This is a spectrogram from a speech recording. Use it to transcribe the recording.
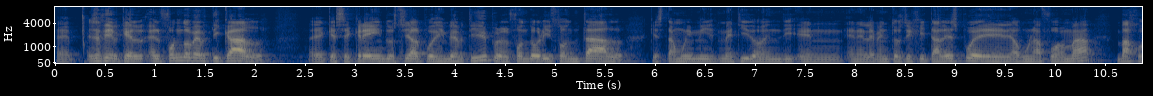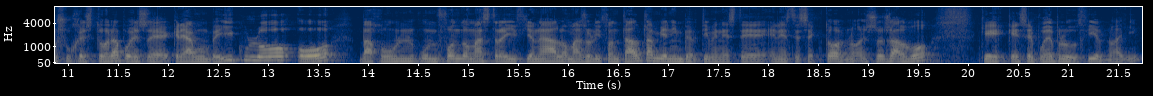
eh, es decir que el, fondo vertical eh, que se cree industrial puede invertir, pero el fondo horizontal, que está muy metido en, en, elementos digitales, puede de alguna forma, bajo su gestora, pues eh, crear un vehículo o bajo un, fondo más tradicional o más horizontal también invertir en este, en este sector, ¿no? Eso es algo que, que se puede producir, ¿no? Allí.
